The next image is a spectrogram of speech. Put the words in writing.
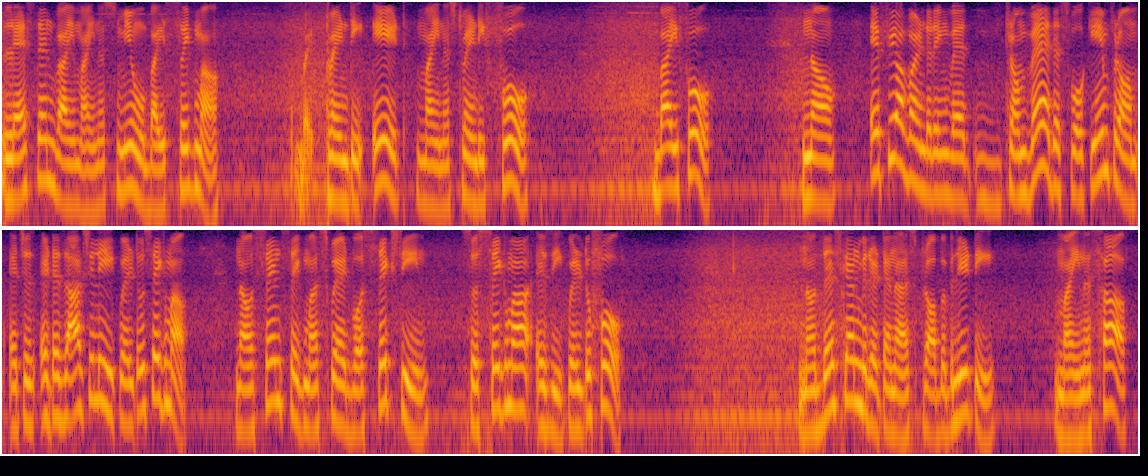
less than y minus mu by sigma by 28 minus 24 by 4. Now, if you are wondering where from where this 4 came from, it is, it is actually equal to sigma. Now, since sigma squared was 16, so sigma is equal to 4. Now, this can be written as probability minus half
